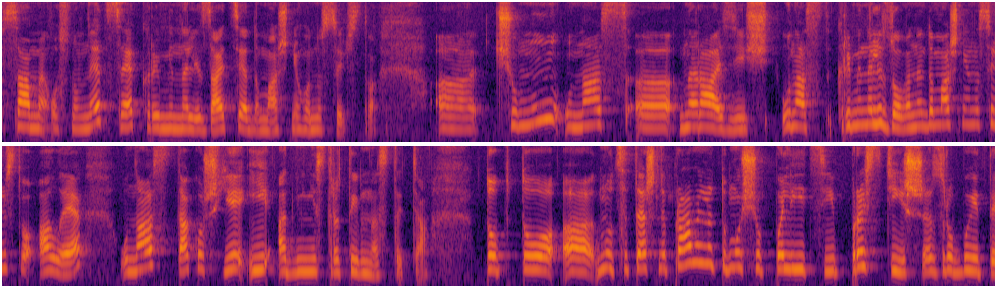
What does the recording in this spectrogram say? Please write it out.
саме основне це криміналізація домашнього насильства. Чому у нас е, наразі у нас криміналізоване домашнє насильство, але у нас також є і адміністративна стаття. Тобто, е, ну це теж неправильно, тому що поліції простіше зробити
